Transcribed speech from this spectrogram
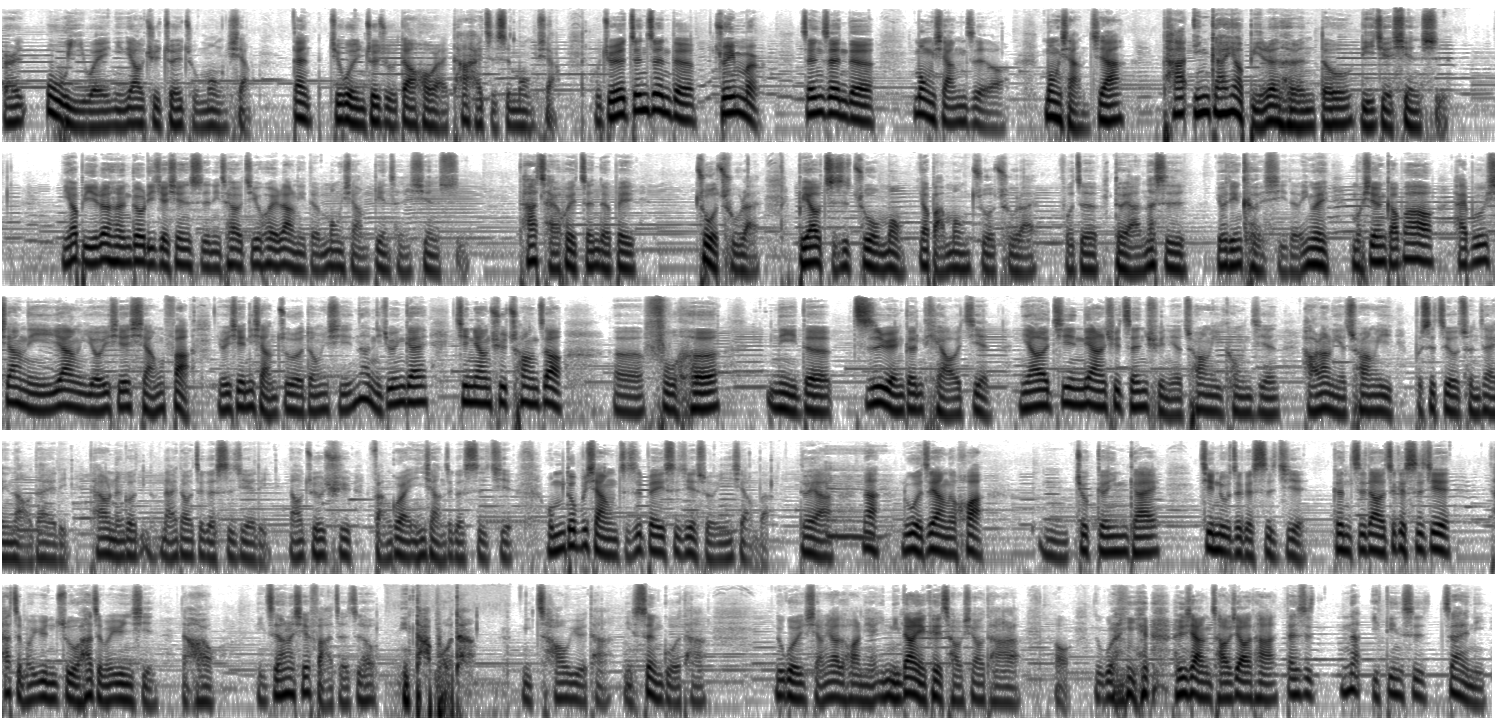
而误以为你要去追逐梦想，但结果你追逐到后来，它还只是梦想。我觉得真正的 dreamer，真正的梦想者。梦想家，他应该要比任何人都理解现实。你要比任何人都理解现实，你才有机会让你的梦想变成现实，他才会真的被做出来。不要只是做梦，要把梦做出来，否则，对啊，那是有点可惜的。因为某些人搞不好还不像你一样有一些想法，有一些你想做的东西，那你就应该尽量去创造，呃，符合你的资源跟条件。你要尽量去争取你的创意空间，好让你的创意不是只有存在你脑袋里，它要能够来到这个世界里，然后最后去反过来影响这个世界。我们都不想只是被世界所影响吧？对啊，那如果这样的话，嗯，就更应该进入这个世界，更知道这个世界它怎么运作，它怎么运行。然后你知道那些法则之后，你打破它，你超越它，你胜过它。如果想要的话，你你当然也可以嘲笑他了。哦，如果你 很想嘲笑他，但是那一定是在你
